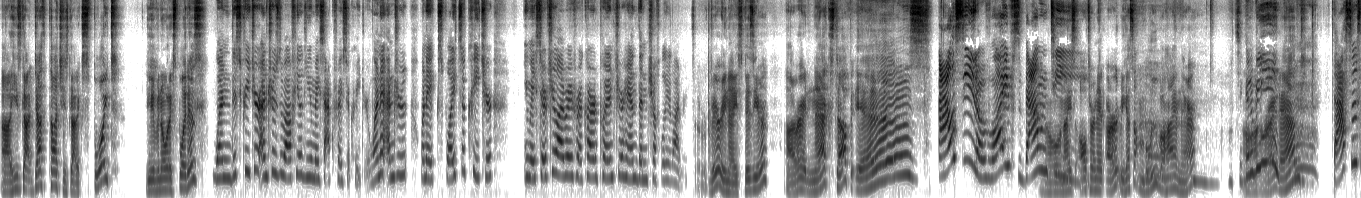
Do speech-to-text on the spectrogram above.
Uh, he's got Deathtouch, he's got Exploit, You even know what exploit is? When this creature enters the battlefield, you may sacrifice a creature. When it enters, when it exploits a creature, you may search your library for a card, put it into your hand, then shuffle your library. It's a very nice, Vizier. All right, next up is Alseid of Life's Bounty. oh, nice alternate art. We got something blue behind there. What's it gonna All be? right, and Thassa's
